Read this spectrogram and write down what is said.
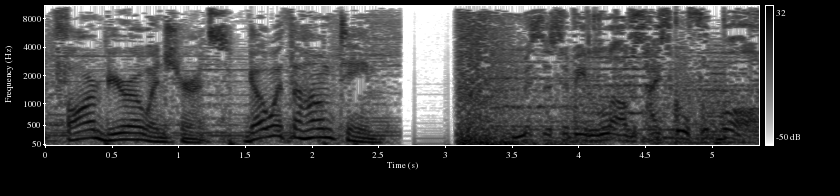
Farm Bureau Insurance. Go with the home team. Mississippi loves high school football.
